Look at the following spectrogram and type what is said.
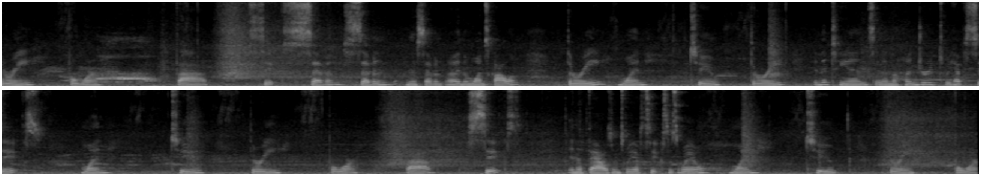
3, 4, 5, 6, 7, 7 in the 7 uh, in the ones column, 3, 1, 2, 3 in the tens, and in the hundreds we have 6, 1, 2, 3, 4, 5, 6. In the thousands we have 6 as well, 1, 2, 3, 4,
